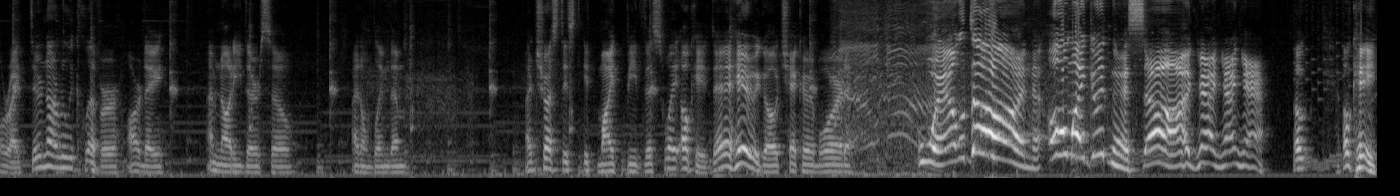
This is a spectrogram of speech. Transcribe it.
Alright, they're not really clever, are they? I'm not either, so I don't blame them. I trust this. it might be this way. Okay, there, here we go, checkerboard. Well done! Oh my goodness! Ah, yeah, yeah, yeah. Oh, okay.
